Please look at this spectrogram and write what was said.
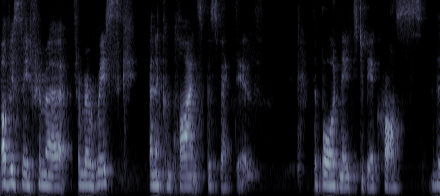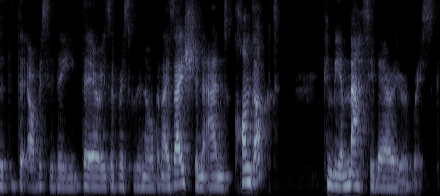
obviously from a from a risk and a compliance perspective the board needs to be across the, the obviously the, the areas of risk within an organization and conduct can be a massive area of risk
